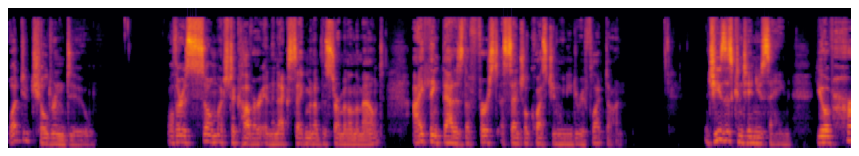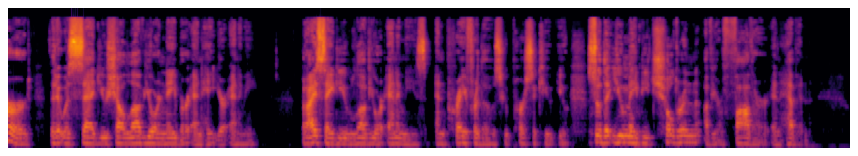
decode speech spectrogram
What do children do? Well, there is so much to cover in the next segment of the Sermon on the Mount. I think that is the first essential question we need to reflect on. Jesus continues saying, You have heard that it was said, You shall love your neighbor and hate your enemy. But I say to you, love your enemies and pray for those who persecute you, so that you may be children of your Father in heaven.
